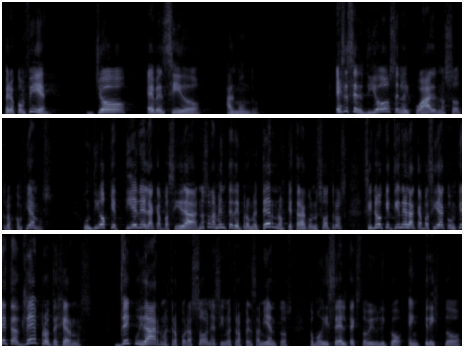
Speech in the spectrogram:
Pero confíen, yo he vencido al mundo. Ese es el Dios en el cual nosotros confiamos. Un Dios que tiene la capacidad no solamente de prometernos que estará con nosotros, sino que tiene la capacidad concreta de protegernos, de cuidar nuestros corazones y nuestros pensamientos, como dice el texto bíblico, en Cristo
